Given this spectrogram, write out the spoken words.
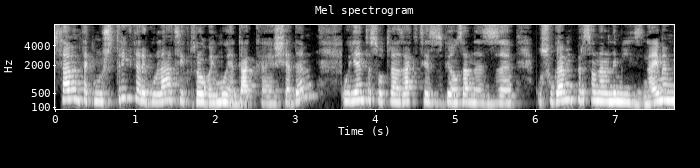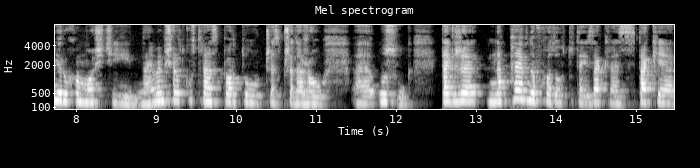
w samym takim już stricte regulacji, którą obejmuje DAC 7, ujęte są transakcje związane z usługami personalnymi, z najmem nieruchomości, najmem środków transportu czy sprzedażą e, usług. Także na pewno wchodzą tutaj w zakres takie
